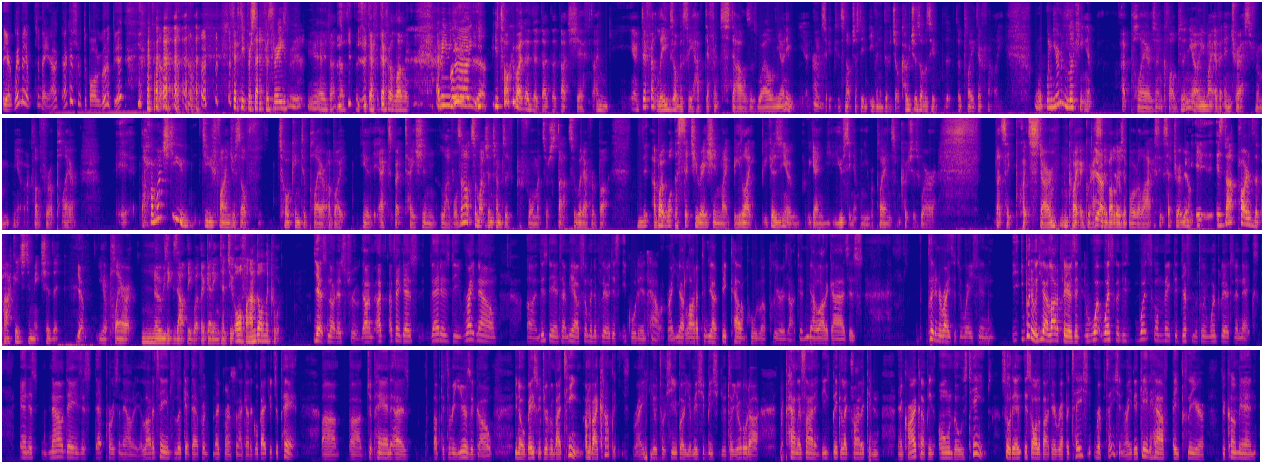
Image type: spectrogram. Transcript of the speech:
yeah. Wait a minute, man. I, I can shoot the ball a little bit. Fifty percent for three. Yeah, that, that's, that's, a different different level. I mean, you, uh, yeah. you, you, talk about the, the, that that shift, and you know, different leagues obviously have different styles as well, and you you know, Mm. it's not just in, even individual coaches obviously that, that play differently. When you're looking at at players and clubs, and you know, you might have an interest from you know a club for a player. How much do you do you find yourself talking to player about you know the expectation levels, and not so much in terms of performance or stats or whatever, but the, about what the situation might be like? Because you know, again, you've seen it when you were playing. Some coaches were, let's say, quite stern and quite aggressive. Yeah, others are more relaxed, etc. I mean, i- is that part of the package to make sure that Yeah. Your player knows exactly what they're getting into off and on the court? Yes, no, that's true. Um, I, I think that's that is the right now. Uh, in this day and time, you have so many players that's equal in talent, right? You got a lot of you got a big talent pool of players out there. You got a lot of guys that's put in the right situation. You, put it. You got a lot of players that what what's going to what's going to make the difference between one player to the next. And it's nowadays it's that personality. A lot of teams look at that for like for instance, I got to go back to Japan. Uh, uh, Japan as up to three years ago, you know, basically driven by team, I mean by companies, right? Mhm. Your Toshiba, your Mitsubishi, your Toyota, your Panasonic, these big electronic and, and car companies own those teams. So it's all about their reputation, reputation, right? They can't have a player to come in,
